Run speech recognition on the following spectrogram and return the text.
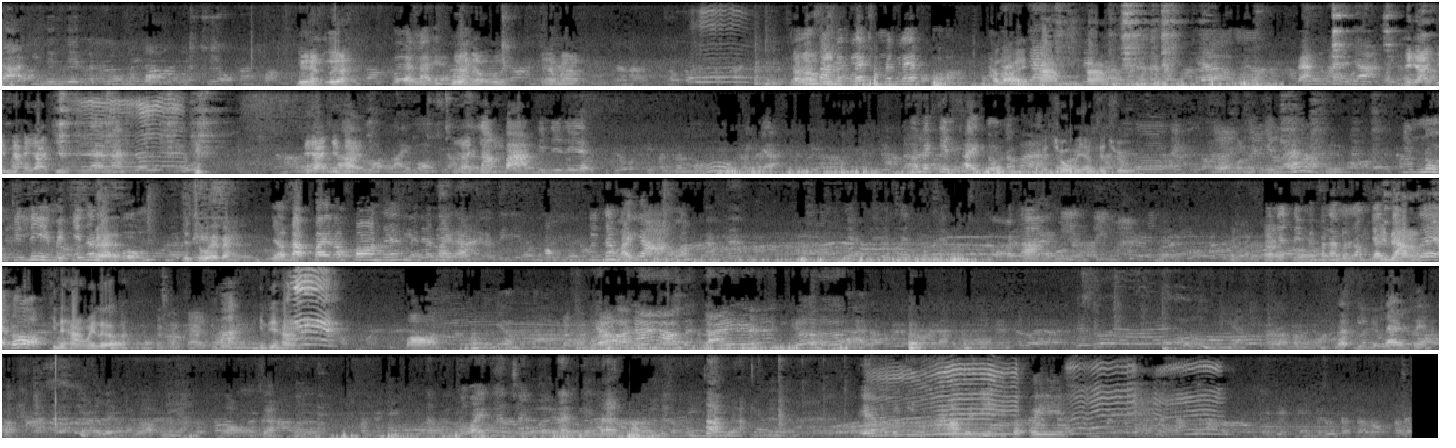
จ้ากินเย็นๆแล้วขึ้นสมองเปื้อนเปื้อนเพื่อนแล้วเนี่ยเปื้อนเอาเปื้อนแอบมาเราทำเล็กๆทำเล็กอร่อยอ้ามอ้ามๆแป้งมาให้ย่ากินให้ย่ากินนะให้ย่ากินได้ไหมให้ย่ากินหน่อยหมดไหลหมดให้ย่ากินหน่อยล้างปากกินดีๆโอ้กินใหญ่ถ้าไม่กินไข่ตุ๋นนะมาเซชูไม่ยังเซชูไม่กินแล้วกิ นนู่นกินนี่ไม่กินนั่นแม่นะผมเซชูให้แบงค์เลยเดี๋ยวกลับไปเราป้อนเนี่ยไม่เป็นไรไม่นะได้ก็ตีห้องกินตั้งหลายอย่างแล้วเนี่ยเฉยเส้นมันล้างอย่างนี้กินไอติมเป็นพลังเหมือนนมยาจับแท้โรคกินในห้างไม่เลอะเหรอเป็นทางไกลฮะกินที่ห้างป้อนเดี๋ยวนี้ไม่ได้เป็นทางเยไกลอะนะเอาแต่ใจนะเยอะเหอะได้หรอกเวลาเป็นหนูอย่างเงี้ยเออมันหนูแล้วกินแรงแบบก็ ก็เลยหัวเราะเนี่ยหล่อจ้ะสวยขึ้นนะแต่ที่แสนเบียร์มันไปกินเอาไปยี่สิบกว่าปีเด็กๆนี่ไม่รู้จักนรกซะแล้ว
